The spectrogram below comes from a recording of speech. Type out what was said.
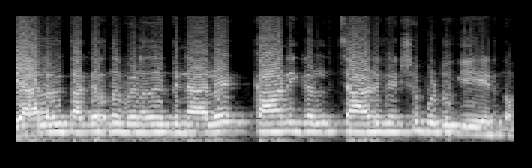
ഗ്യാലറി തകർന്നു വീണതിന് പിന്നാലെ കാണികൾ ചാടി രക്ഷപ്പെടുകയായിരുന്നു.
